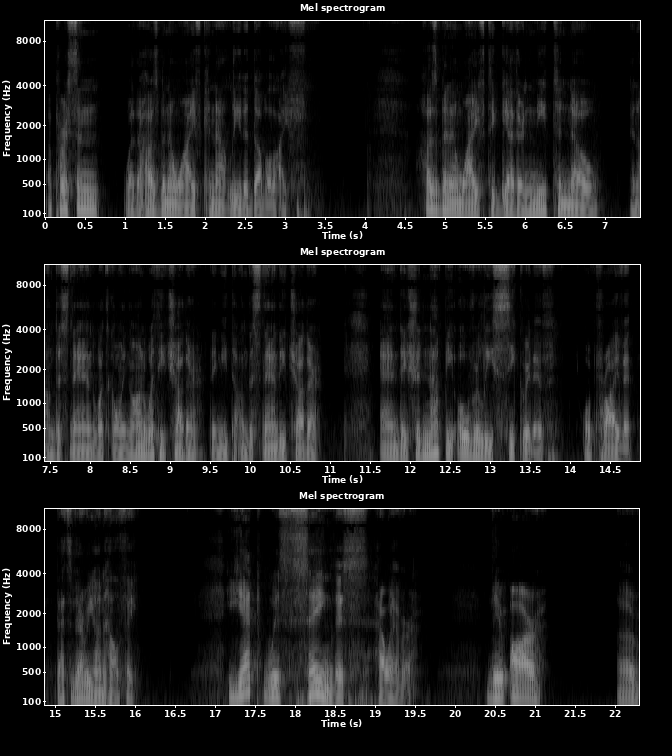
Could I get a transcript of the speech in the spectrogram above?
A person, whether husband and wife, cannot lead a double life. Husband and wife together need to know and understand what's going on with each other. They need to understand each other. And they should not be overly secretive or private. That's very unhealthy. Yet, with saying this, however, there are uh,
